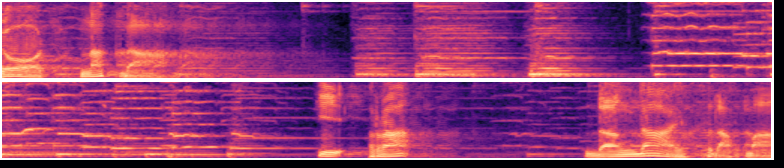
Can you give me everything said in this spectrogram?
ยอดนักดากิระ ดังได้สดับมา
